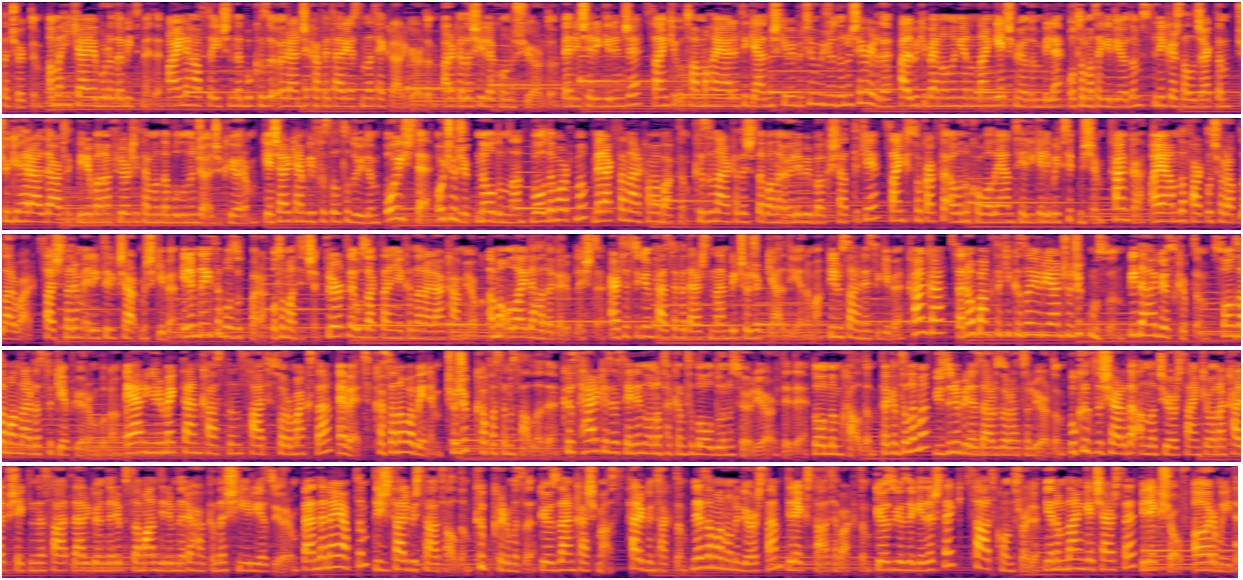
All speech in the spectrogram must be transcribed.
da çöktüm. Ama hikaye burada bitmedi. Aynı hafta içinde bu kızı öğrenci kafeteryasında tekrar gördüm. Arkadaşıyla konuşuyordu. Ben içeri girince sanki utanma hayaleti gelmiş gibi bütün vücudunu çevirdi. Halbuki ben onun yanından geçmiyordum bile. Otomata gidiyordum. Sneakers alacaktım. Çünkü herhalde artık biri bana flört ithamında bulununca acıkıyorum. Geçerken bir fısıltı duydum. O işte. O çocuk. Ne oldum lan? Voldemort mu? Meraktan arkama baktım. Kızın arkadaşı da bana öyle bir bakış attı ki sanki sokakta avını kovalayan tehlikeli bir tipmişim. Kanka ayağımda farklı çoraplar var. Saçlarım elektrik çarpmış gibi. Elimde ise bozuk para. Otomat için. Flörtle uzaktan yakından alakam yok. Ama olay daha da garipleşti. Ertesi gün felsefe dersinden bir çocuk geldi yanıma. Film sahnesi gibi. Kanka sen o banktaki kıza yürüyen çocuk musun? Bir daha göz kırptım. Son zamanlarda sık yapıyorum bunu. Eğer yürümekten kastın saati sormaksa evet. Casanova benim. Çocuk kafasını salladı. Kız herkese senin ona takıntılı olduğunu söylüyor dedi. Dondum kaldım. Takıntılı mı? Yüzünü bile zar zor hatırlıyordum. Bu kız dışarıda anlatıyor sanki ona kalp şeklinde saatler gönderip zaman dilimleri hakkında şiir yazıyorum. Ben de ne yaptım? Dijital bir saat aldım. Kıpkırmızı. Gözden kaçmaz. Her gün taktım. Ne zaman onu görsem direkt saate baktım. Göz göze gelirsek saat kontrolü. Yanımdan geçerse bilek şov. Ağır mıydı?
